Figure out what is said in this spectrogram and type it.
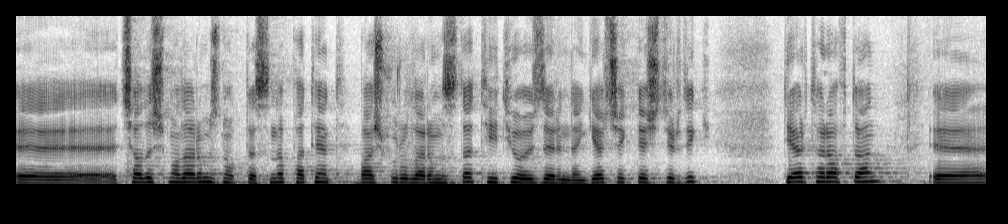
e, çalışmalarımız noktasında patent başvurularımızı da TTO üzerinden gerçekleştirdik. Diğer taraftan e,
